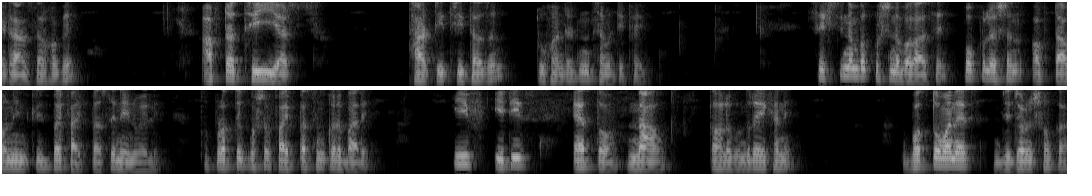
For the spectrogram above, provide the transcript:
এটার আনসার হবে after three years thirty three thousand two hundred and seventy five sixty number কোশ্চেনে বলা আছে population of town increase by five percent annually তো প্রত্যেক বছর ফাইভ পার্সেন্ট করে বাড়ে। ইফ ইট ইজ এত নাও তাহলে বন্ধুরা এখানে বর্তমানের যে জনসংখ্যা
